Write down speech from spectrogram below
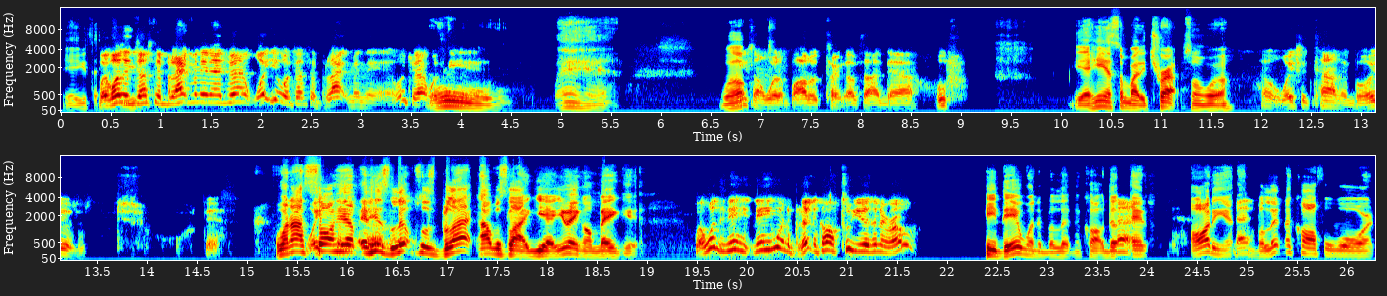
Yeah, you think? But was it you- Justin Blackmon in that draft? What year was Justin Blackmon in? What draft was he in? Man. Well, He's somewhere with a bottle turned upside down. Oof. yeah, he and somebody trapped somewhere. Oh, wasted talent, boy. It was just this. When I Waste saw him and his lips was black, I was like, "Yeah, you ain't gonna make it." Well, what did he? Then he went to Biletnikoff two years in a row. He did win the Biletnikoff. The and audience Biletnikoff Award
